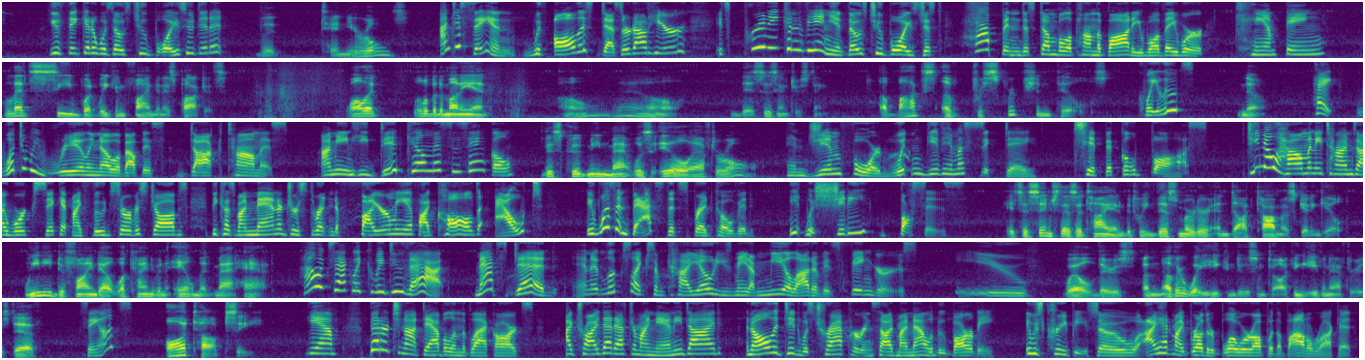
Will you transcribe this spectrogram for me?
You think it was those two boys who did it? The 10 year olds? I'm just saying, with all this desert out here, it's pretty convenient those two boys just happened to stumble upon the body while they were camping. Let's see what we can find in his pockets. Wallet, a little bit of money, and. Oh, well. This is interesting. A box of prescription pills. Quaaludes? No. Hey, what do we really know about this Doc Thomas? I mean, he did kill Mrs. Hinkle. This could mean Matt was ill after all. And Jim Ford wouldn't give him a sick day. Typical boss. Do you know how many times I worked sick at my food service jobs because my managers threatened to fire me if I called out? It wasn't bats that spread COVID, it was shitty bosses. It's a cinch there's a tie in between this murder and Doc Thomas getting killed. We need to find out what kind of an ailment Matt had. How exactly can we do that? Matt's dead, and it looks like some coyotes made a meal out of his fingers. Ew. Well, there's another way he can do some talking even after his death Seance? autopsy. Yeah, better to not dabble in the black arts. I tried that after my nanny died, and all it did was trap her inside my Malibu Barbie. It was creepy, so I had my brother blow her up with a bottle rocket.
